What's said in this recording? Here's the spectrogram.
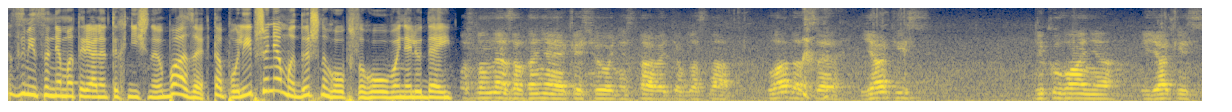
зміцнення матеріально-технічної бази та поліпшення медичного обслуговування людей. Основне завдання, яке сьогодні ставить обласна влада, це якість лікування і якість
